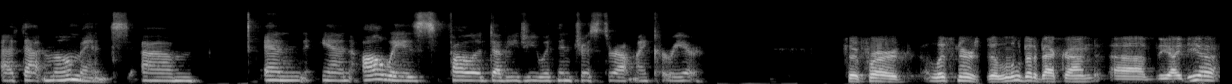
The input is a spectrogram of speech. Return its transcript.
at that moment. Um, and and always followed wgu with interest throughout my career so for our listeners a little bit of background uh, the idea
